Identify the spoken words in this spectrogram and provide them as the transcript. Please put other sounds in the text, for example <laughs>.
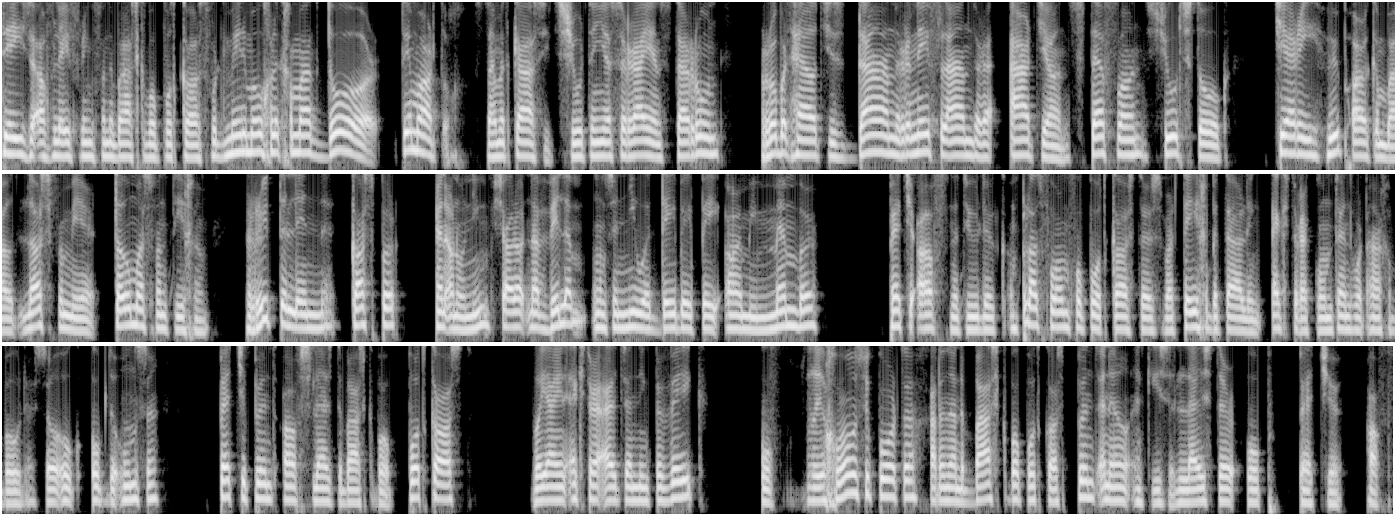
Deze aflevering van de Basketball Podcast wordt mede mogelijk gemaakt door Tim Hartog, Samet Kasic, Sjoerd en Jesse Rijens, Taroen, Robert Heiltjes, Daan, René Vlaanderen, Aartjan, Stefan, Sjoerd Stolk, Thierry, Huub Arkenbout, Lars Vermeer, Thomas van Tichem, Ruud de Linde, Casper en Anoniem. Shoutout naar Willem, onze nieuwe DBP Army member. Petje af natuurlijk, een platform voor podcasters waar tegen betaling extra content wordt aangeboden. Zo ook op de onze. Petje.af slash de basketbalpodcast. Wil jij een extra uitzending per week? Of wil je gewoon supporten? Ga dan naar de basketbalpodcast.nl en kies luister op Petje af.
